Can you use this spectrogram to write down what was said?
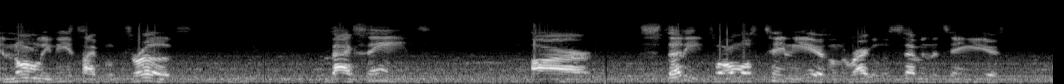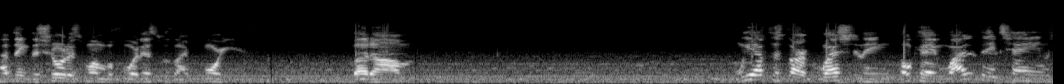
And normally these type of drugs, vaccines, are studied for almost 10 years on the regular, 7 to 10 years. I think the shortest one before this was like 4 years. But um we have to start questioning, okay, why did they change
